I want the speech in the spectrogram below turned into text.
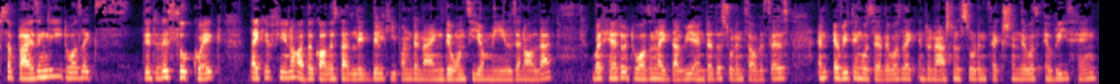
surprisingly it was like they did it so quick. Like if you know other colleges that they, they'll keep on denying they won't see your mails and all that. But here it wasn't like that. We entered the student services and everything was there. There was like international student section. There was everything.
